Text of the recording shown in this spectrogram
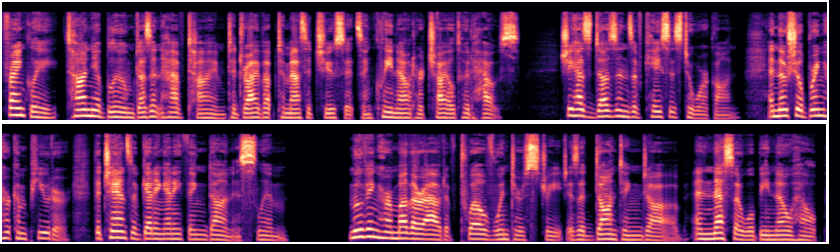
Frankly, Tanya Bloom doesn't have time to drive up to Massachusetts and clean out her childhood house. She has dozens of cases to work on, and though she'll bring her computer, the chance of getting anything done is slim. Moving her mother out of 12 Winters Street is a daunting job, and Nessa will be no help.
